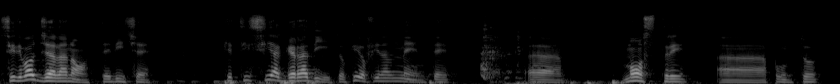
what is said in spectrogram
Si rivolge alla notte e dice che ti sia gradito, che io finalmente eh, mostri eh, appunto,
